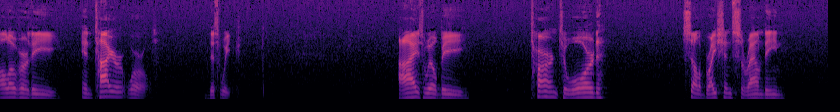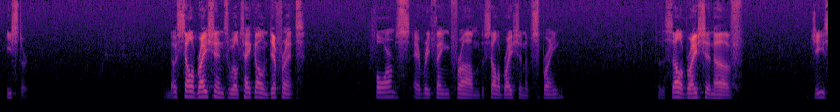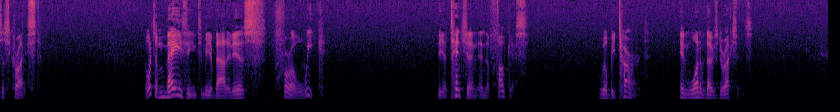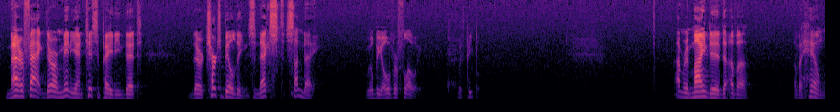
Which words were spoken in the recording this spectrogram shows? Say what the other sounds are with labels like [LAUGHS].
all over the entire world this week. Eyes will be turned toward celebrations surrounding Easter. Those celebrations will take on different forms, everything from the celebration of spring to the celebration of Jesus Christ. What's amazing to me about it is for a week, the attention and the focus will be turned in one of those directions. Matter of fact, there are many anticipating that their church buildings next Sunday will be overflowing with people. I'm reminded of a, of a hymn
